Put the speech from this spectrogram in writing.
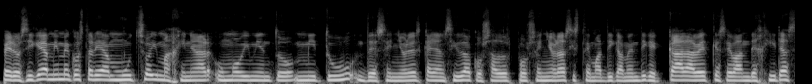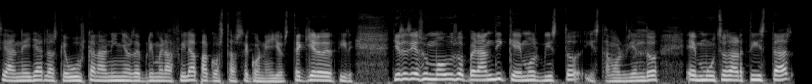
Pero sí que a mí me costaría mucho imaginar un movimiento Me Too de señores que hayan sido acosados por señoras sistemáticamente y que cada vez que se van de gira sean ellas las que buscan a niños de primera fila para acostarse con ellos. Te quiero decir, y ese sí es un modus operandi que hemos visto y estamos viendo en muchos artistas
